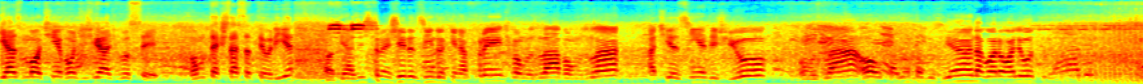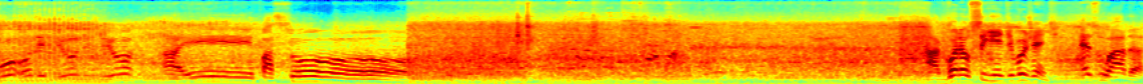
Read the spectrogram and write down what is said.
e as motinhas vão desviar de você. Vamos testar essa teoria? Ó, tem as estrangeiras indo aqui na frente, vamos lá, vamos lá. A tiazinha desviou, vamos lá. Ó, o carinha tá desviando, agora olha o outro lado. Oh, oh, desviou, desviou. Aê, passou. Agora é o seguinte, viu gente? É zoada,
